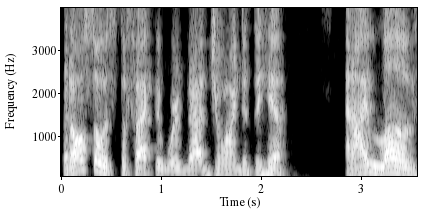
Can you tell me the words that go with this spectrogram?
but also it's the fact that we're not joined at the hip. And I love,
